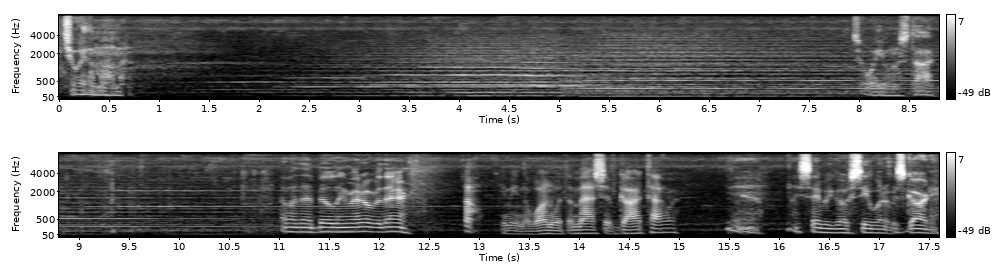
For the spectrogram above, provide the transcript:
enjoy the moment. So where you want to start? How about that building right over there? Oh, you mean the one with the massive guard tower? Yeah. I say we go see what it was guarding.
